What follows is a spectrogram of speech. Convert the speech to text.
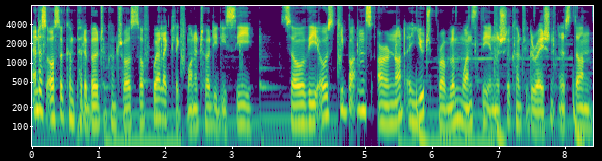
and is also compatible to control software like Click Monitor DDC. So the OSD buttons are not a huge problem once the initial configuration is done.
